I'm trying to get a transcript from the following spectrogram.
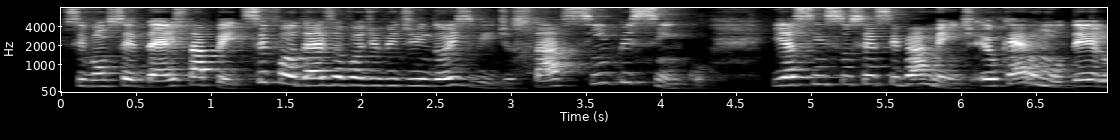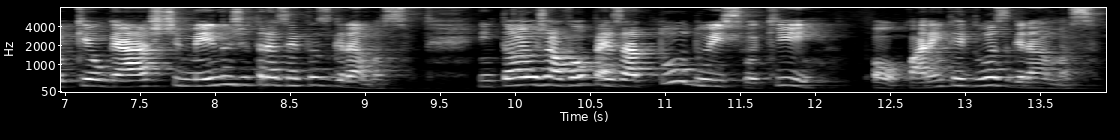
Se vão ser 10 tapetes. Se for 10, eu vou dividir em dois vídeos, tá? 5 e 5. E assim sucessivamente. Eu quero um modelo que eu gaste menos de 300 gramas. Então, eu já vou pesar tudo isso aqui, ó, 42 gramas.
